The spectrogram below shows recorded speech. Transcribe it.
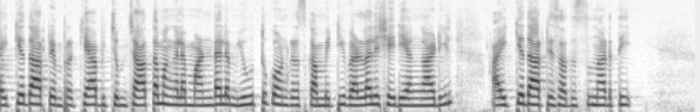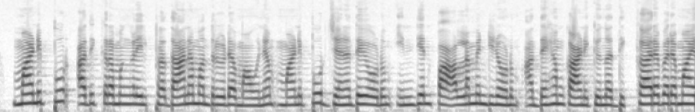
ഐക്യദാർഢ്യം പ്രഖ്യാപിച്ചും ചാത്തമംഗലം മണ്ഡലം യൂത്ത് കോൺഗ്രസ് കമ്മിറ്റി വെള്ളലശ്ശേരി അങ്ങാടിയിൽ ഐക്യദാർഢ്യ സദസ്സ് നടത്തി. മണിപ്പൂർ അതിക്രമങ്ങളിൽ പ്രധാനമന്ത്രിയുടെ മൗനം മണിപ്പൂർ ജനതയോടും ഇന്ത്യൻ പാർലമെന്റിനോടും അദ്ദേഹം കാണിക്കുന്ന ധിക്കാരപരമായ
